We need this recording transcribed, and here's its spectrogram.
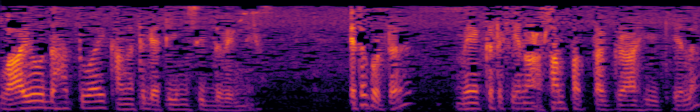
වායෝ ධාතුවයි කනට ගැටීම සිද්ධ වෙන්නේ. එතකොට මේකට කියනවා අසම්පත්තග්‍රාහී කියලා.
